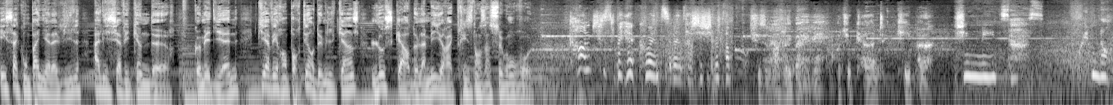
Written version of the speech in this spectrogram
et sa compagne à la ville, Alicia Vikander, comédienne qui avait remporté en 2015 l'Oscar de la meilleure actrice dans un second rôle. Can't just be a coincidence that she showed up. She's a lovely baby, but you can't keep her. She needs us. We're not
